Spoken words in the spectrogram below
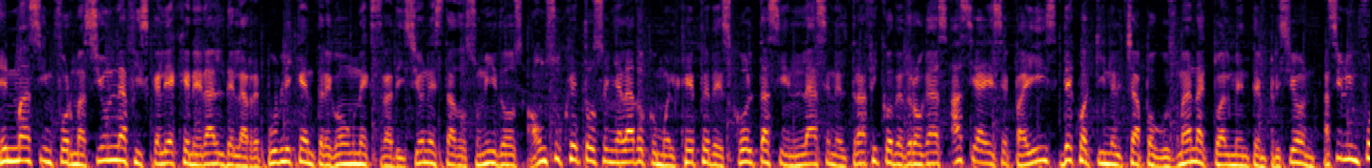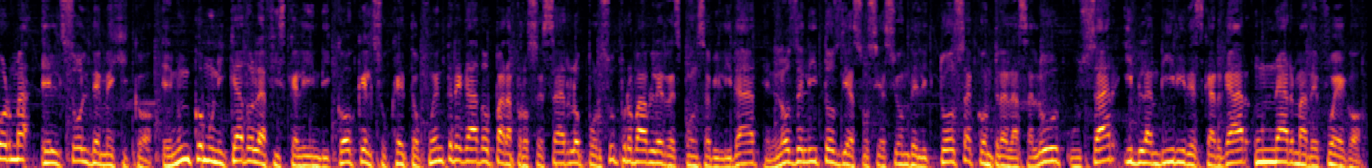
En más información, la Fiscalía General de la República entregó una extradición a Estados Unidos a un sujeto señalado como el jefe de escoltas y enlace en el tráfico de drogas hacia ese país de Joaquín El Chapo Guzmán, actualmente en prisión. Así lo informa El Sol de México. En un comunicado, la Fiscalía indicó que el sujeto fue entregado para procesarlo por su probable responsabilidad en los delitos de asociación delictuosa contra la salud, usar y blandir y descargar un arma de fuego.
